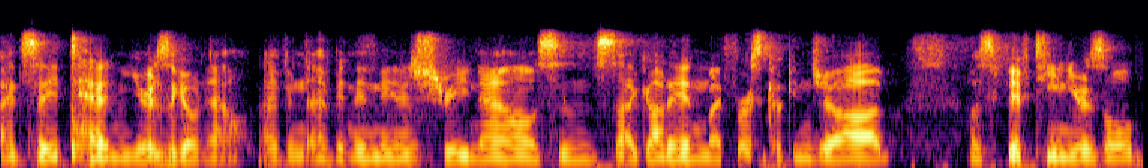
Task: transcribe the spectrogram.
I'd say 10 years ago now. I've been I've been in the industry now since I got in my first cooking job. I was 15 years old.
